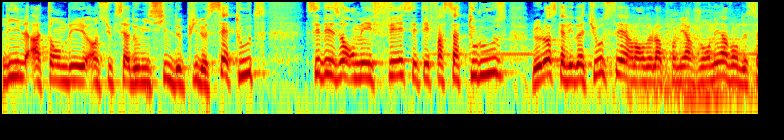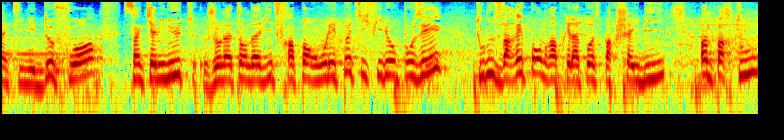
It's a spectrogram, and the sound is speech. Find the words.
Lille attendait un succès à domicile depuis le 7 août. C'est désormais fait, c'était face à Toulouse. Le LOSC avait battu Auxerre lors de la première journée avant de s'incliner deux fois. Cinquième minute, Jonathan David frappe enroulé, petit filet opposé. Toulouse va répondre après la pause par Shaibi. Un partout,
